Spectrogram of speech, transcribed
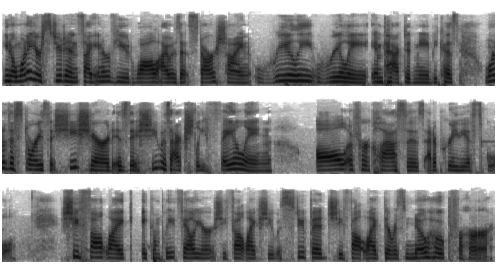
You know, one of your students I interviewed while I was at Starshine really, really impacted me because one of the stories that she shared is that she was actually failing all of her classes at a previous school. She felt like a complete failure. She felt like she was stupid. She felt like there was no hope for her.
